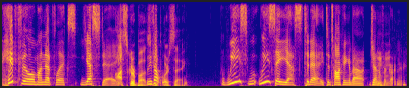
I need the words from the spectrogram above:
hit film on Netflix, yesterday. Oscar buzz. We people thought- are saying. We we say yes today to talking about Jennifer Garner.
